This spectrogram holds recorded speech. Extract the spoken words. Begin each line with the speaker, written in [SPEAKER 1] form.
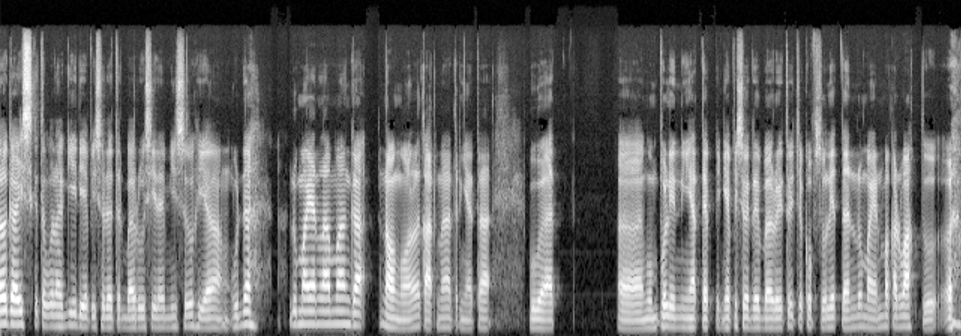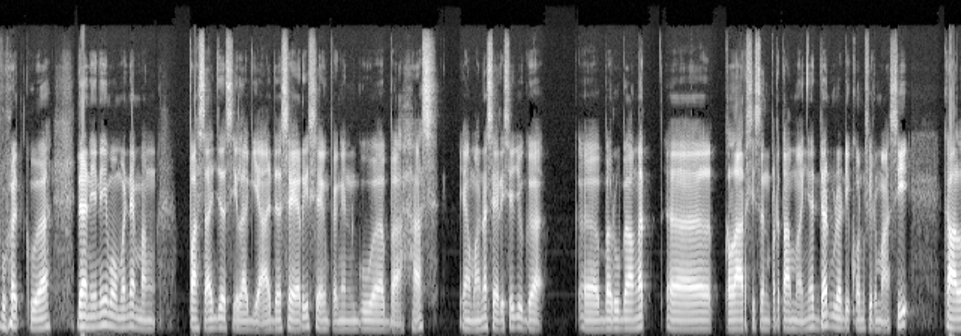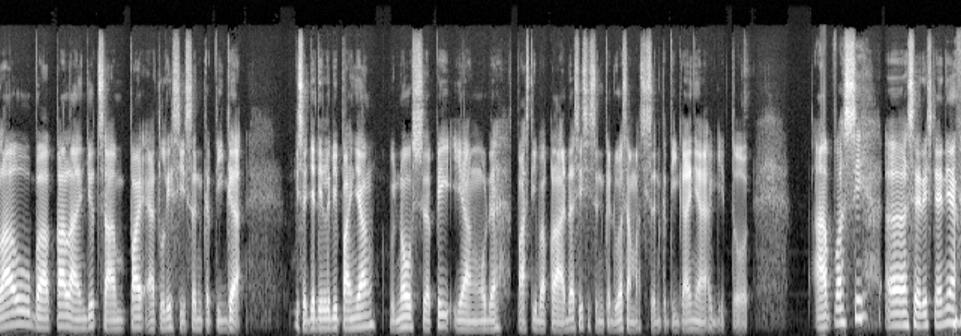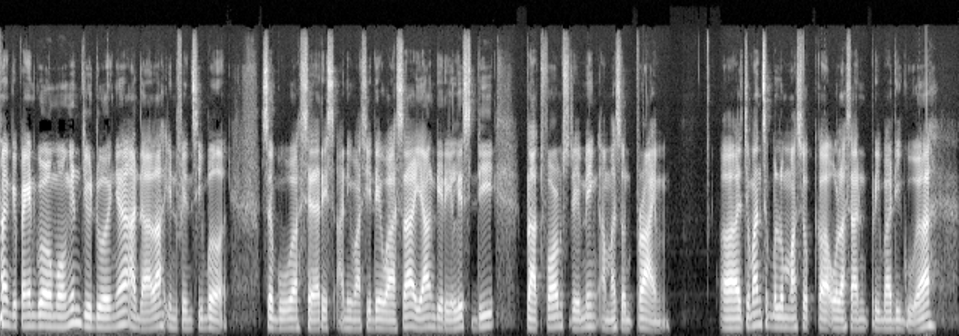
[SPEAKER 1] Halo guys, ketemu lagi di episode terbaru Misuh yang udah lumayan lama nggak nongol karena ternyata buat uh, ngumpulin niat tapping episode baru itu cukup sulit dan lumayan makan waktu uh, buat gua. Dan ini momennya emang pas aja sih lagi ada series yang pengen gua bahas, yang mana seriesnya juga uh, baru banget uh, kelar season pertamanya dan udah dikonfirmasi kalau bakal lanjut sampai at least season ketiga bisa jadi lebih panjang who knows tapi yang udah pasti bakal ada sih season kedua sama season ketiganya gitu. Apa sih uh, seriesnya ini yang lagi pengen gue omongin? Judulnya adalah Invincible sebuah series animasi dewasa yang dirilis di platform streaming Amazon Prime. Uh, cuman sebelum masuk ke ulasan pribadi gue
